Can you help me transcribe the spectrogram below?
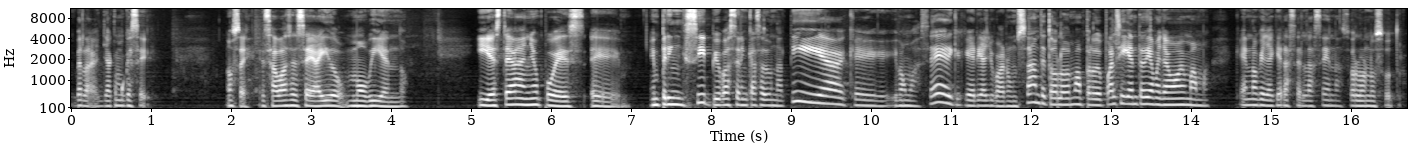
¿verdad? Ya como que se, no sé, esa base se ha ido moviendo. Y este año, pues, eh, en principio iba a ser en casa de una tía, que íbamos a hacer, que quería llevar un santo y todo lo demás, pero después al siguiente día me llamó mi mamá, que no, que ella quiere hacer la cena, solo nosotros.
